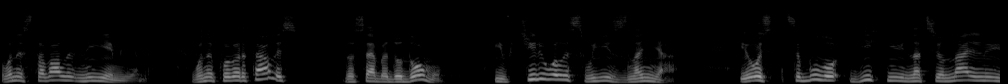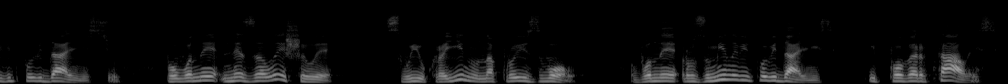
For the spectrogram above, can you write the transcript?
вони ставали неєміями. Вони повертались до себе додому і втілювали свої знання. І ось це було їхньою національною відповідальністю, бо вони не залишили свою країну на произвол. Вони розуміли відповідальність і повертались,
